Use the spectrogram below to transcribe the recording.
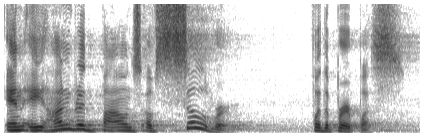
and a hundred pounds of silver for the purpose.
